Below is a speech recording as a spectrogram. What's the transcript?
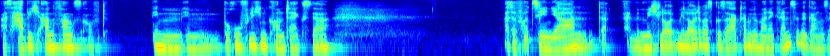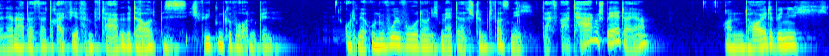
was habe ich anfangs oft im, im beruflichen Kontext, ja, also vor zehn Jahren, da, wenn mich Leute, mir Leute was gesagt haben, über meine Grenze gegangen sind, ja, da hat das da drei, vier, fünf Tage gedauert, bis ich wütend geworden bin. Oder mir unwohl wurde und ich merkte, das stimmt was nicht. Das war Tage später, ja. Und heute bin ich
